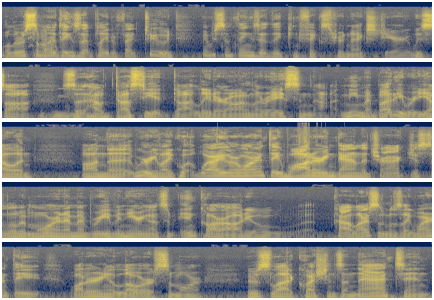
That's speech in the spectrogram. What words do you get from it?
Well, there were some Yeah. other things that played effect too. Maybe some things that they can fix for next year. We saw Mm-hmm. so how dusty it got later on in the race, and uh, me and my buddy Mm-hmm. were yelling on the. We were like, "Why why aren't they watering down the track just a little bit more?" And I remember even hearing on some in-car audio, uh, Kyle Larson was like, "Why aren't they watering it lower some more?" There was a lot of questions on that, and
